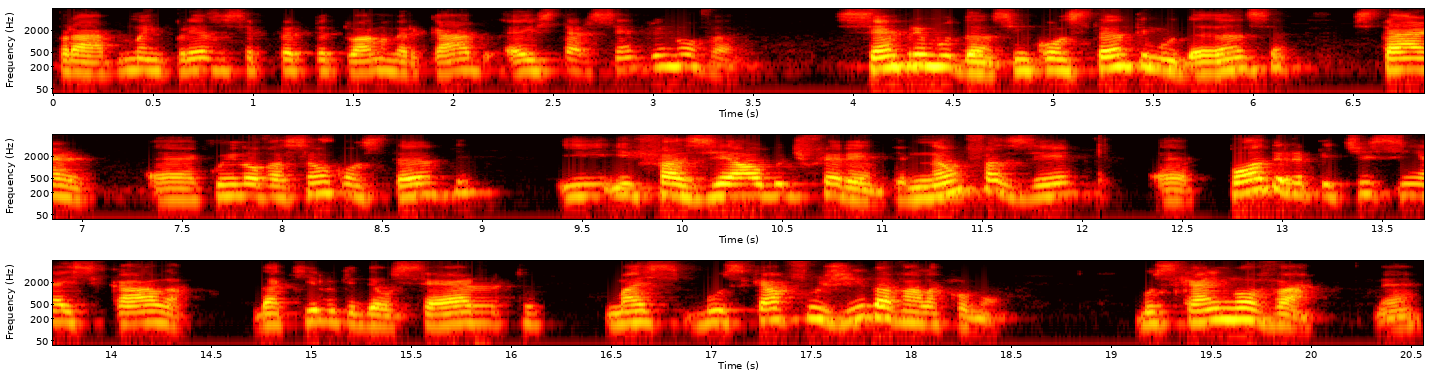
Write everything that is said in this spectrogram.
para uma empresa se perpetuar no mercado é estar sempre inovando, sempre em mudança, em constante mudança, estar é, com inovação constante e, e, fazer algo diferente. Não fazer, é, pode repetir sim a escala daquilo que deu certo, mas buscar fugir da vala comum, buscar inovar, né?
